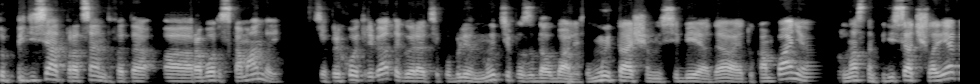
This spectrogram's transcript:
то 50% это а, работа с командой. Тебе приходят ребята и говорят, типа, блин, мы типа задолбались, мы тащим на себе, да, эту компанию, у нас там 50 человек,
